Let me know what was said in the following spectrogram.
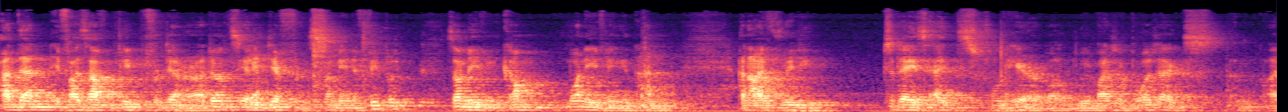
and then if I was having people for dinner, I don't see any difference. I mean, if people, some even come one evening and, and, and I've really, today's eggs from here, well, we might have boiled eggs, and I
